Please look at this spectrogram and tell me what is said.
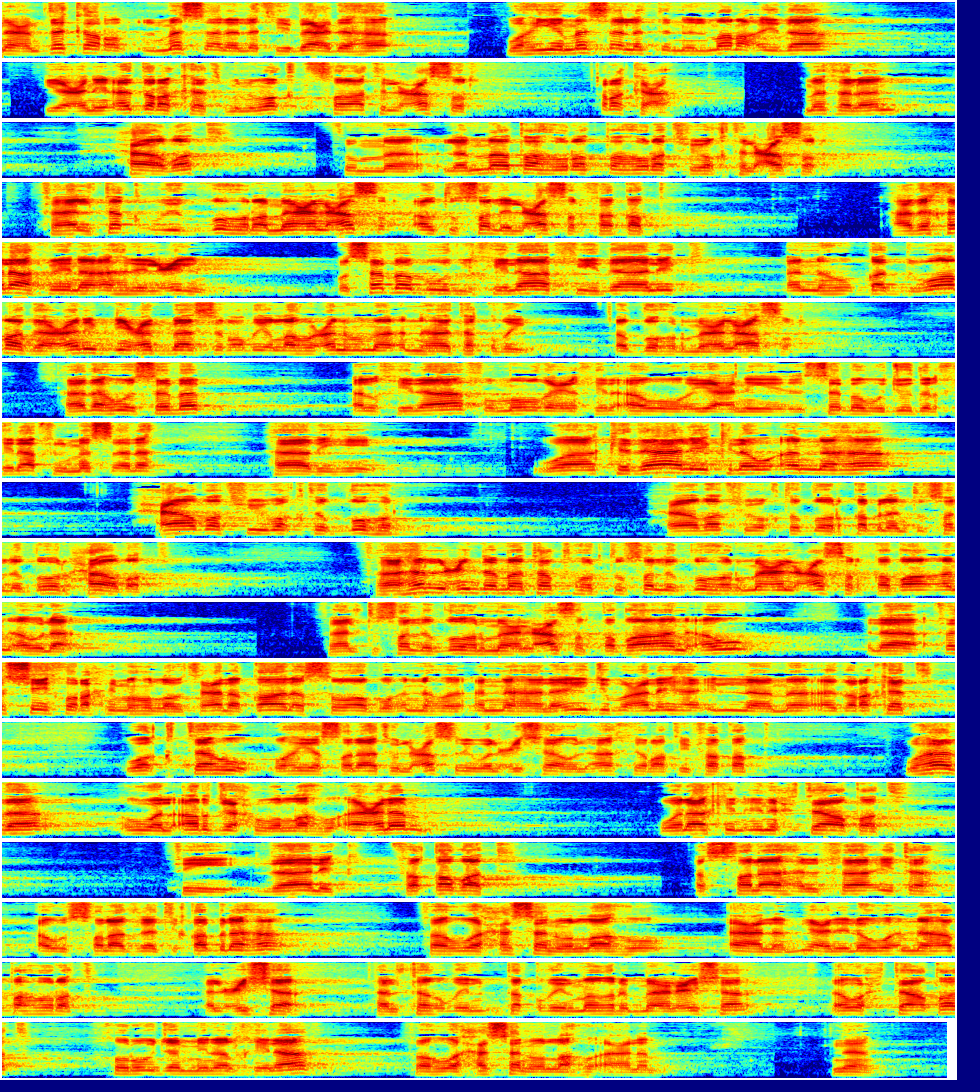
نعم ذكر المسألة التي بعدها وهي مسألة أن المرأة إذا يعني أدركت من وقت صلاة العصر ركعة مثلا حاضت ثم لما طهرت طهرت في وقت العصر فهل تقضي الظهر مع العصر أو تصلي العصر فقط؟ هذا خلاف بين أهل العلم وسبب الخلاف في ذلك أنه قد ورد عن ابن عباس رضي الله عنهما أنها تقضي الظهر مع العصر. هذا هو سبب الخلاف وموضع الخلاف أو يعني سبب وجود الخلاف في المسألة هذه. وكذلك لو أنها حاضت في وقت الظهر حاضت في وقت الظهر قبل أن تصلي الظهر حاضت. فهل عندما تطهر تصلي الظهر مع العصر قضاء أو لا؟ فهل تصلي الظهر مع العصر قضاء أو لا؟ فالشيخ رحمه الله تعالى قال الصواب أنه أنها لا يجب عليها إلا ما أدركت وقته وهي صلاة العصر والعشاء الآخرة فقط. وهذا هو الأرجح والله أعلم ولكن إن احتاطت في ذلك فقضت الصلاة الفائتة أو الصلاة التي قبلها فهو حسن والله أعلم. يعني لو أنها طهرت العشاء هل تقضي تقضي المغرب مع العشاء؟ لو احتاطت خروجا من الخلاف فهو حسن والله أعلم. نعم.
